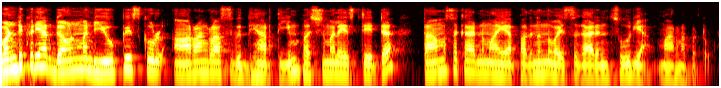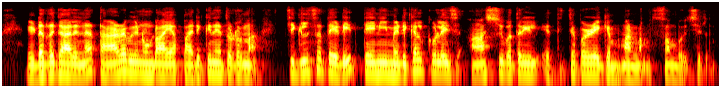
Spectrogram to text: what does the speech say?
Vandiperiyar government U P school ആറാം ക്ലാസ് വിദ്യാർത്ഥിയും പശുമല എസ്റ്റേറ്റ് താമസക്കാരനുമായ പതിനൊന്ന് വയസ്സുകാരൻ സൂര്യ മരണപ്പെട്ടു. ഇടതുകാലിന് താഴെ വീണുണ്ടായ പരിക്കിനെ തുടർന്ന് ചികിത്സ തേടി തേനി മെഡിക്കൽ കോളേജ് ആശുപത്രിയിൽ എത്തിച്ചപ്പോഴേക്കും മരണം സംഭവിച്ചിരുന്നു.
